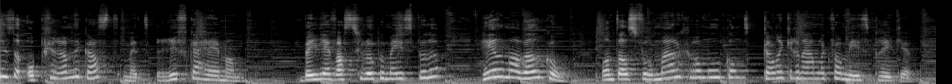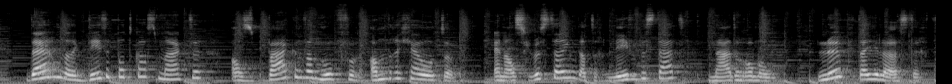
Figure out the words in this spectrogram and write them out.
is de opgeruimde kast met Rivka Heijman. Ben jij vastgelopen met je spullen? Helemaal welkom, want als voormalig rommel komt, kan ik er namelijk van meespreken. Daarom dat ik deze podcast maakte als baken van hoop voor andere chaoten en als geruststelling dat er leven bestaat na de rommel. Leuk dat je luistert.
